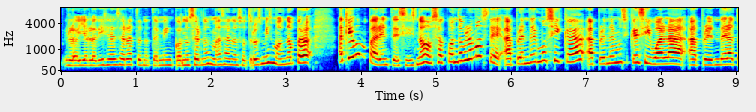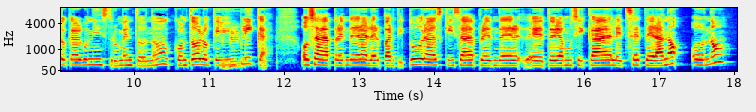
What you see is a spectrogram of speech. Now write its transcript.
lo, ya lo dije hace rato, ¿no? También conocernos más a nosotros mismos, ¿no? Pero aquí hago un paréntesis, ¿no? O sea, cuando hablamos de aprender música, aprender música es igual a aprender a tocar algún instrumento, ¿no? Con todo lo que ello implica. O sea, aprender a leer partituras, quizá aprender eh, teoría musical, etcétera, ¿no? O no,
